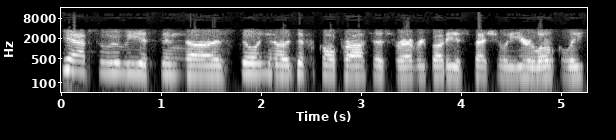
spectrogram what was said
Yeah, absolutely. It's been uh, still, you know, a difficult process for everybody, especially here locally.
